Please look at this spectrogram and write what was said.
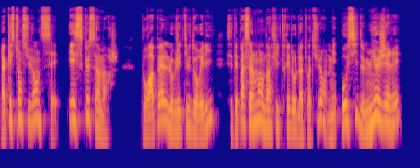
La question suivante c'est est-ce que ça marche? Pour rappel, l'objectif d'Aurélie, c'était pas seulement d'infiltrer l'eau de la toiture, mais aussi de mieux gérer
